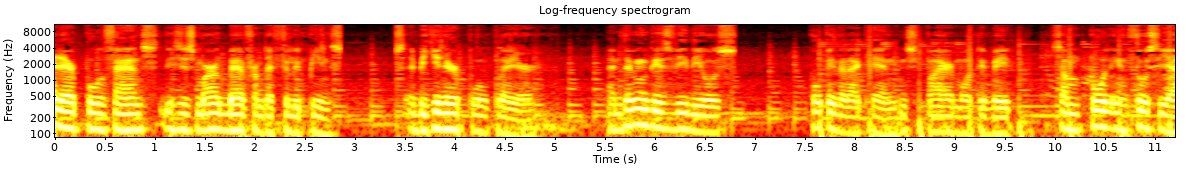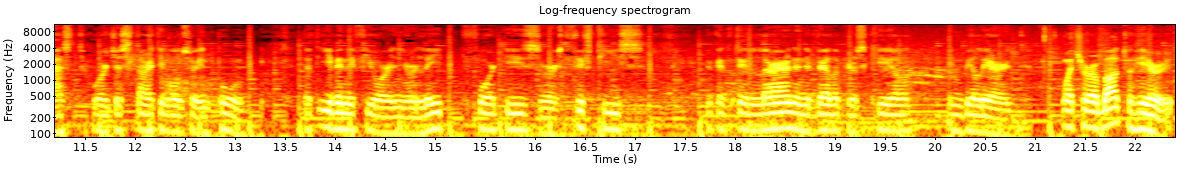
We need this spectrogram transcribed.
Hi there pool fans, this is MarBev from the Philippines, a beginner pool player. I'm doing these videos hoping that I can inspire, motivate some pool enthusiasts who are just starting also in pool. That even if you are in your late 40s or 50s, you can still learn and develop your skill in billiard. What you're about to hear,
